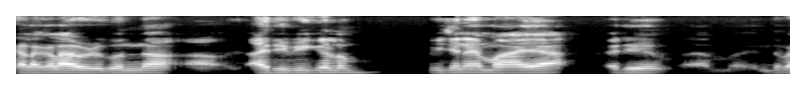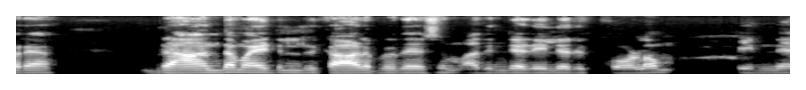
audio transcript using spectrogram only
കളകള ഒഴുകുന്ന അരുവികളും വിജനമായ ഒരു എന്താ പറയുക ഭ്രാന്തമായിട്ടുള്ളൊരു കാട് പ്രദേശം അതിന്റെ ഇടയിലൊരു കുളം പിന്നെ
